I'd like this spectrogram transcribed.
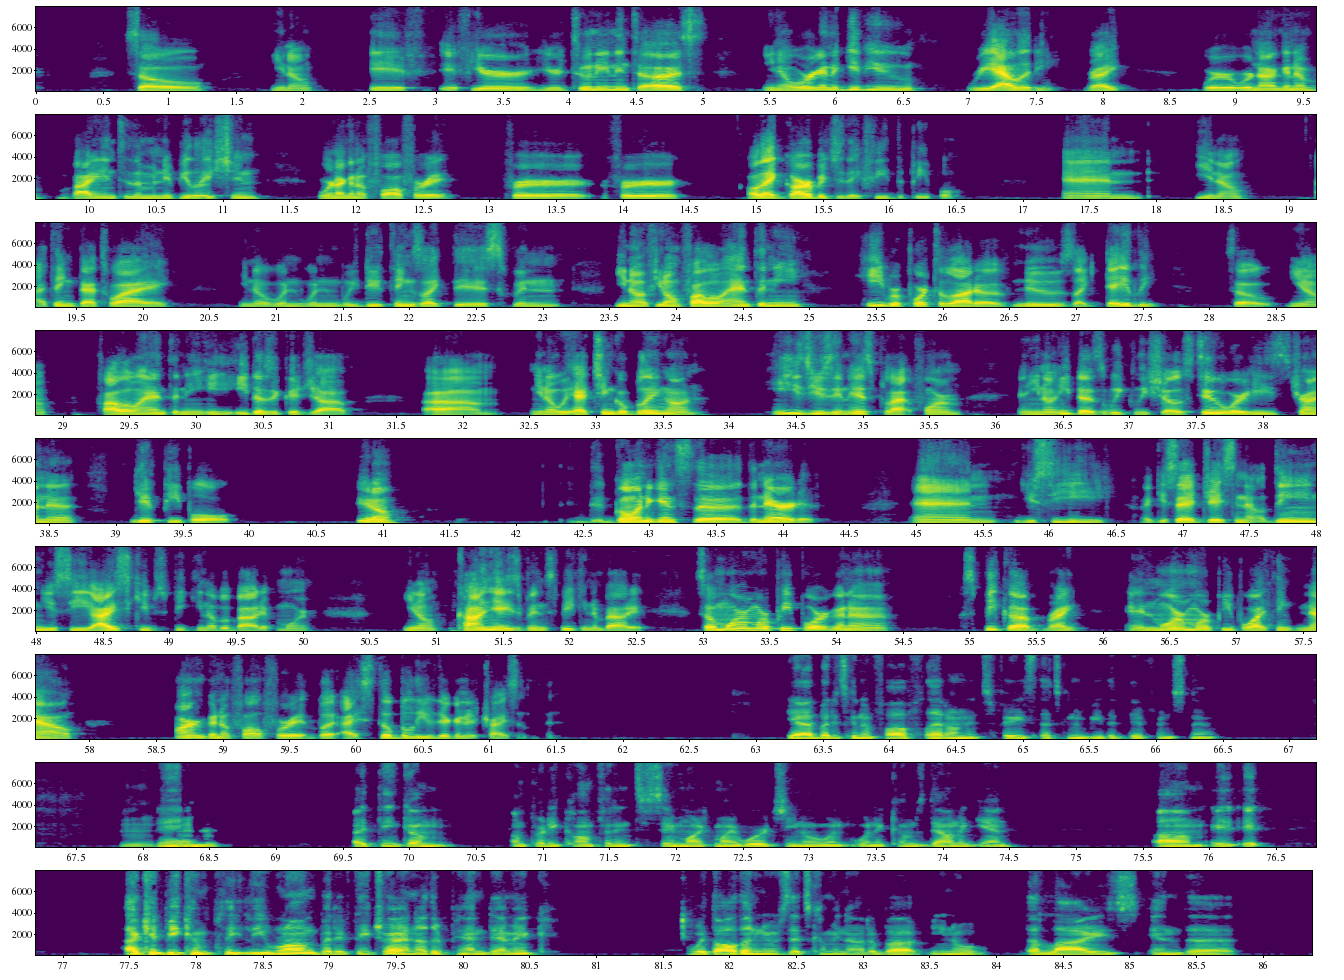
So, you know, if if you're you're tuning into us, you know, we're gonna give you reality, right? We're we're not gonna buy into the manipulation. We're not gonna fall for it for for all that garbage they feed the people. And you know, I think that's why, you know, when when we do things like this, when you know, if you don't follow Anthony, he reports a lot of news like daily. So, you know, follow Anthony. He he does a good job. Um, you know, we had Chingo Bling on. He's using his platform and you know, he does weekly shows too where he's trying to give people, you know, going against the the narrative. And you see, like you said, Jason Aldean, you see Ice Cube speaking up about it more. You know, Kanye's been speaking about it. So more and more people are gonna speak up, right? And more and more people, I think now, aren't gonna fall for it, but I still believe they're gonna try something. Yeah, but it's gonna fall flat on its face. That's gonna be the difference now. Mm-hmm. And I think I'm I'm pretty confident to say, mark my words. You know, when when it comes down again, um, it, it I could be completely wrong, but if they try another pandemic, with all the news that's coming out about you know the lies and the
